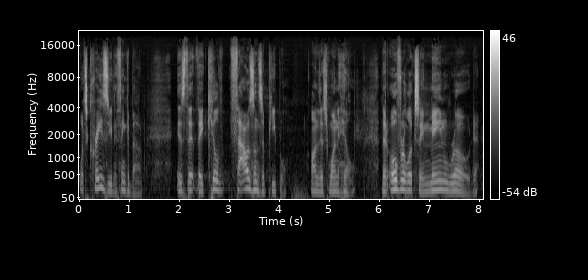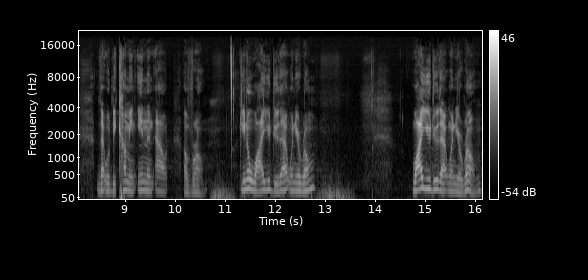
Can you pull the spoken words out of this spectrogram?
what's crazy to think about is that they killed thousands of people on this one hill that overlooks a main road that would be coming in and out of Rome. Do you know why you do that when you're Rome? Why you do that when you're Rome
